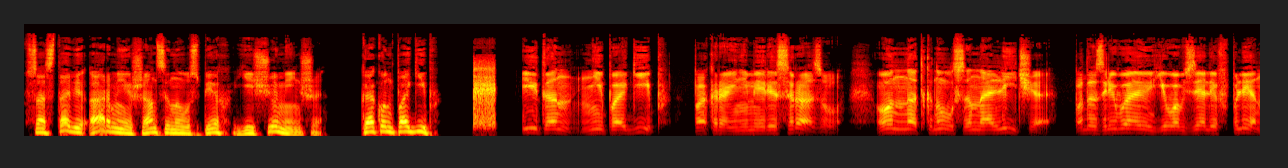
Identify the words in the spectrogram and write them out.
в составе армии шансы на успех еще меньше. Как он погиб? Итан не погиб, по крайней мере сразу. Он наткнулся на Лича. Подозреваю, его взяли в плен.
